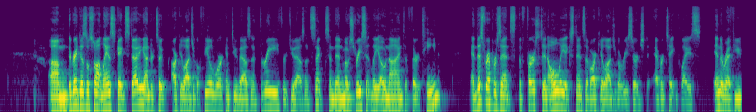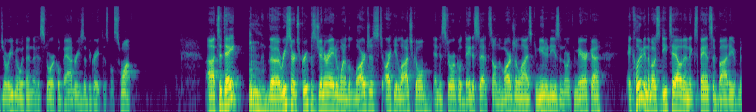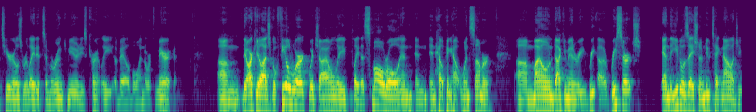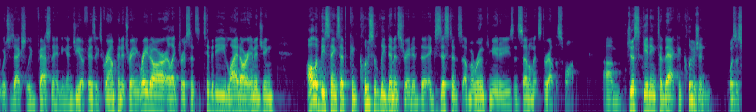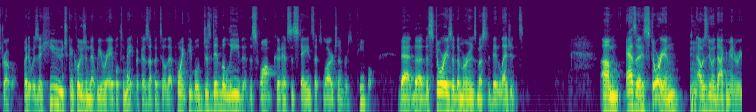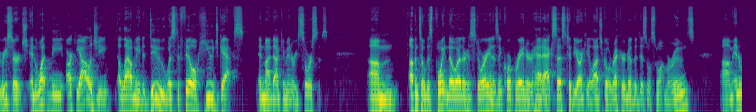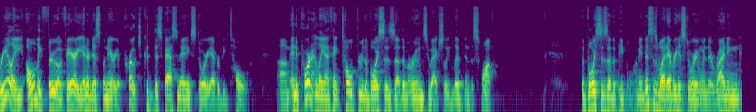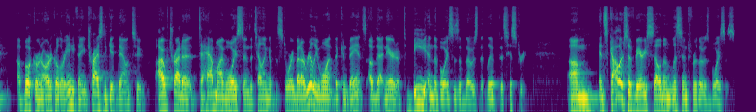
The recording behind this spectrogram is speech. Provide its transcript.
Um, the Great Dismal Swamp Landscape Study undertook archaeological fieldwork in 2003 through 2006, and then most recently 09 to 13. And this represents the first and only extensive archaeological research to ever take place in the refuge or even within the historical boundaries of the Great Dismal Swamp. Uh, to date, the research group has generated one of the largest archaeological and historical data sets on the marginalized communities in North America, including the most detailed and expansive body of materials related to Maroon communities currently available in North America. Um, the archaeological fieldwork, which I only played a small role in, in, in helping out one summer, um, my own documentary re, uh, research, and the utilization of new technology, which is actually fascinating, and geophysics, ground penetrating radar, electrosensitivity, LIDAR imaging. All of these things have conclusively demonstrated the existence of maroon communities and settlements throughout the swamp. Um, just getting to that conclusion was a struggle, but it was a huge conclusion that we were able to make because up until that point, people just didn't believe that the swamp could have sustained such large numbers of people, that the, the stories of the Maroons must have been legends. Um, as a historian, I was doing documentary research, and what the archaeology allowed me to do was to fill huge gaps in my documentary sources. Um, up until this point, no other historian has incorporated or had access to the archaeological record of the Dismal Swamp Maroons. Um, and really, only through a very interdisciplinary approach could this fascinating story ever be told. Um, and importantly, I think told through the voices of the Maroons who actually lived in the swamp the voices of the people. I mean, this is what every historian, when they're writing a book or an article or anything, tries to get down to. I try to, to have my voice in the telling of the story, but I really want the conveyance of that narrative to be in the voices of those that lived this history. Um, and scholars have very seldom listened for those voices.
